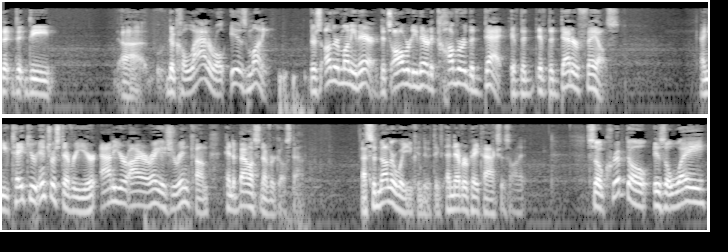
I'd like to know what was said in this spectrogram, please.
The, the, the, uh, the collateral is money. There's other money there that's already there to cover the debt if the, if the debtor fails. And you take your interest every year out of your IRA as your income and the balance never goes down. That's another way you can do things and never pay taxes on it. So crypto is a way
